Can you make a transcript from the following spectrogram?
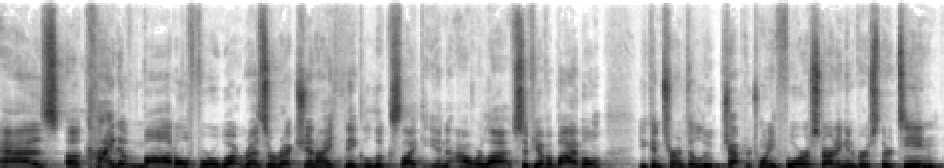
as a kind of model for what resurrection, I think, looks like in our lives. So if you have a Bible, you can turn to Luke chapter 24, starting in verse 13.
